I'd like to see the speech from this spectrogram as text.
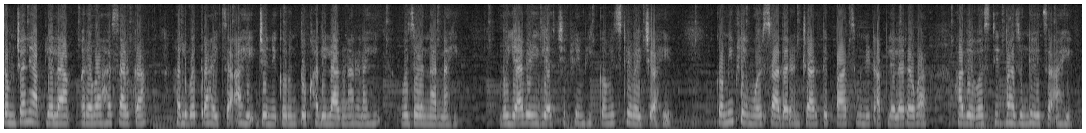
चमच्याने आपल्याला रवा हा सारखा हलवत राहायचा आहे. जेणेकरून तो खाली लागणार नाही व जळणार नाही. व यावेळी गॅसची फ्लेम ही कमीच ठेवायची आहे. कमी फ्लेमवर साधारण चार ते पाच मिनिट आपल्याला रवा हा व्यवस्थित भाजून घ्यायचा आहे.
